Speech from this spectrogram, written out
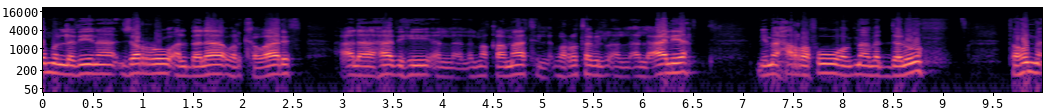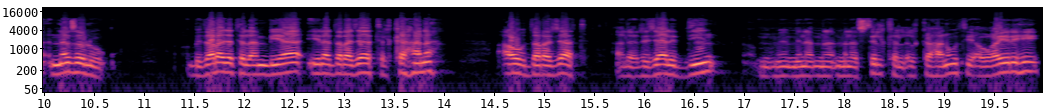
هم الذين جروا البلاء والكوارث على هذه المقامات والرتب العالية بما حرفوه وبما بدلوه. فهم نزلوا بدرجة الأنبياء إلى درجات الكهنة أو درجات رجال الدين من من السلك الكهنوتي أو غيره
